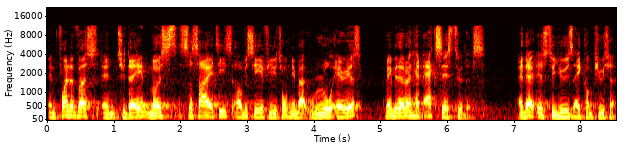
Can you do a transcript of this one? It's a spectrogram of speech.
in front of us in today, most societies, obviously if you're talking about rural areas, maybe they don't have access to this, and that is to use a computer.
